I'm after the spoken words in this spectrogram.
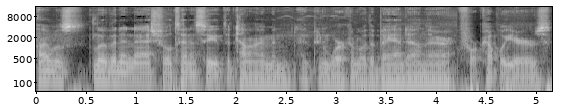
I was living in Nashville, Tennessee at the time, and had been working with a band down there for a couple years.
